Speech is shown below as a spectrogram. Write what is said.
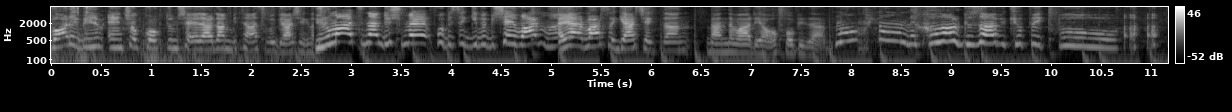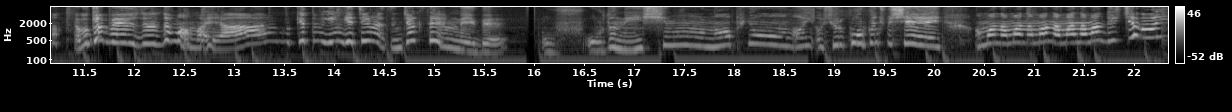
Var ya benim en çok korktuğum şeylerden bir tanesi bu gerçekten. Yürüme aletinden düşme fobisi gibi bir şey var mı? Eğer varsa gerçekten bende var ya o fobiden. Ne yapıyorsun? ne kadar güzel bir köpek bu. ya bu köpeğe üzüldüm ama ya. Bu kötü bir gün geçirmesin. Çok sevimliydi. Of orada ne işin var? Ne yapıyorsun? Ay aşırı korkunç bir şey. Aman aman aman aman aman düşeceksin ay.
